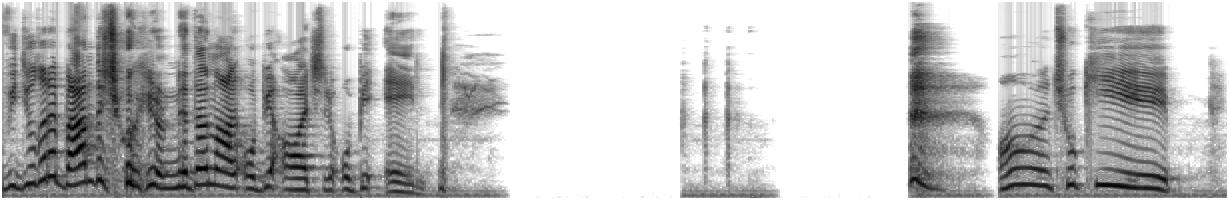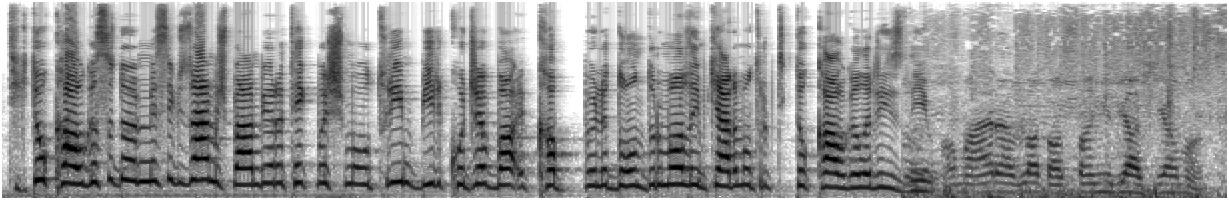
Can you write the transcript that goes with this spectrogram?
Bu videolara ben de çok giriyorum. Neden o bir ağaç değil, o bir el. Aa çok iyi. TikTok kavgası dönmesi güzelmiş. Ben bir ara tek başıma oturayım bir koca kap böyle dondurma alayım kendime oturup TikTok kavgaları izleyeyim. Ama her evlat aslan gibi yaşayamaz.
